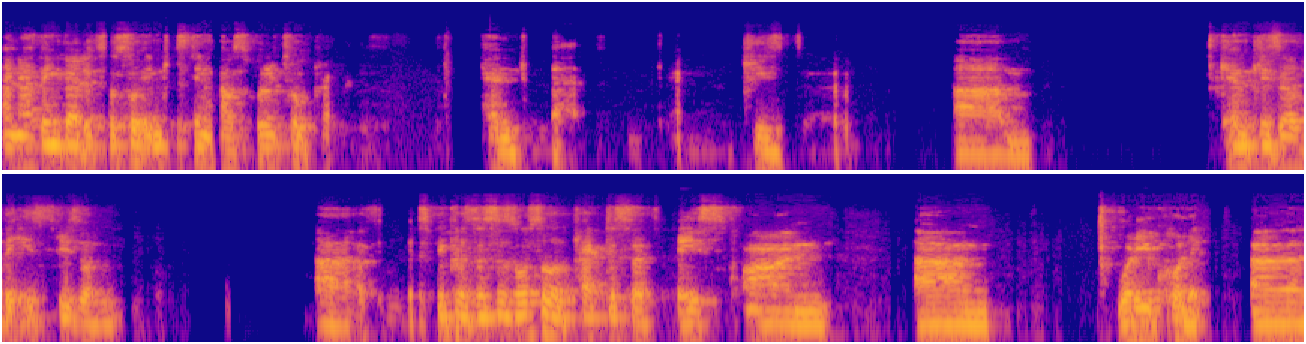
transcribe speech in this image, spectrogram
and I think that it's also interesting how spiritual practice can do that, can preserve, um, can preserve the histories of uh, this, because this is also a practice that's based on um, what do you call it? Uh,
